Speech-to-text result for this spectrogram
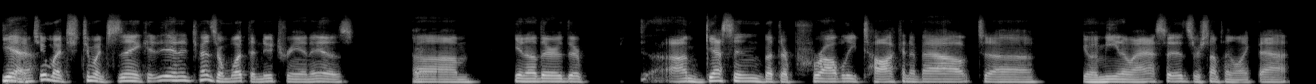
Yeah, Yeah. too much too much zinc, and it depends on what the nutrient is. Um, you know, they're they're I'm guessing, but they're probably talking about uh, you know amino acids or something like that.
